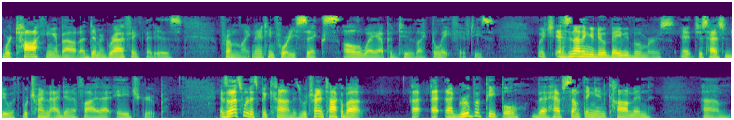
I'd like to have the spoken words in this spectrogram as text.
we're talking about a demographic that is from like 1946 all the way up into like the late 50s, which has nothing to do with baby boomers. It just has to do with, we're trying to identify that age group. And so that's what it's become, is we're trying to talk about a, a, group of people that have something in common um,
